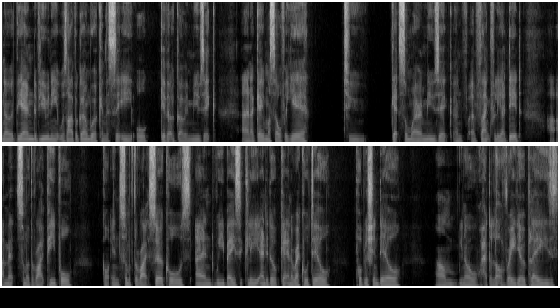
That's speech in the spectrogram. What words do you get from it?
know, at the end of uni, it was either go and work in the city or give it a go in music. And I gave myself a year to get somewhere in music. And, and thankfully, I did. I met some of the right people, got in some of the right circles, and we basically ended up getting a record deal, publishing deal, um, you know, had a lot of radio plays,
